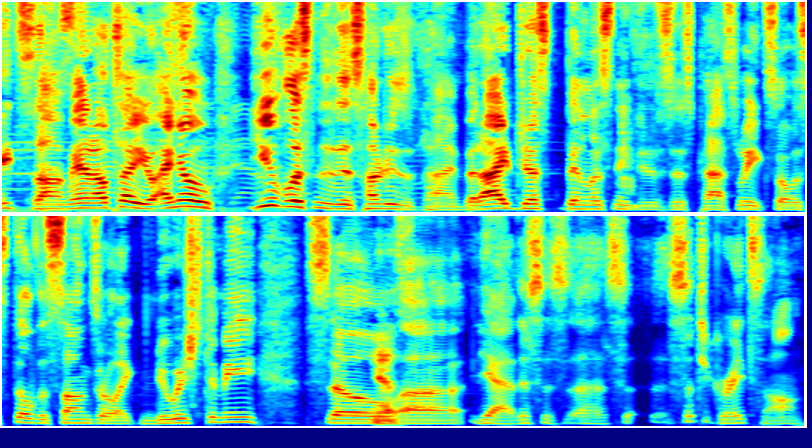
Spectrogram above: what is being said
Great song, man! I'll tell you. I know you've listened to this hundreds of times, but I've just been listening to this this past week, so it's still the songs are like newish to me. So Yes. uh, yeah, this is uh, s- such a great song.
